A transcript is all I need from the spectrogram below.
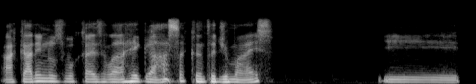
A Karen nos vocais ela arregaça, canta demais. E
